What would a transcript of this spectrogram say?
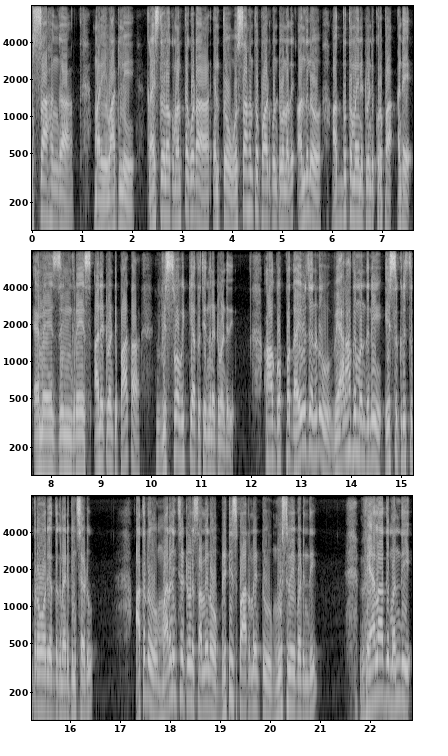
ఉత్సాహంగా మరి వాటిని క్రైస్తవ లోకం అంతా కూడా ఎంతో ఉత్సాహంతో పాడుకుంటూ ఉన్నది. అందులో అద్భుతమైనటువంటి కృప అంటే అమేజింగ్ గ్రేస్ అనేటువంటి పాట విశ్వవిఖ్యాత చెందినటువంటిది. ఆ గొప్ప దైవజనుడు వేలాది మందిని యేసుక్రీస్తు ప్రభువారి యొద్దకు నడిపించాడు. అతడు మరణించినటువంటి సమయంలో బ్రిటిష్ పార్లమెంటు మూసివేయబడింది. వేలాది మంది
